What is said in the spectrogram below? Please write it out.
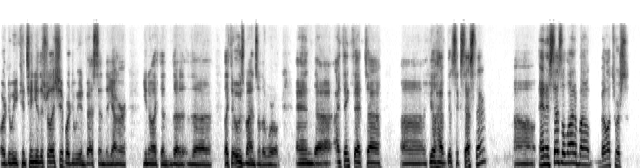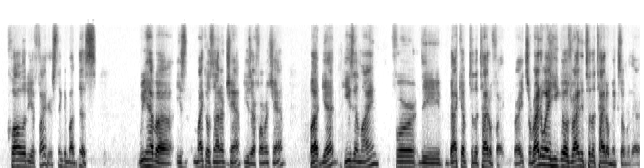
Or do we continue this relationship or do we invest in the younger you know like the the the like the Usmans of the world? And uh, I think that uh, uh, he'll have good success there. Uh, and it says a lot about Bellator's quality of fighters. Think about this we have a he's Michael's not our champ he's our former champ but yet he's in line for the backup to the title fight right? So right away he goes right into the title mix over there,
